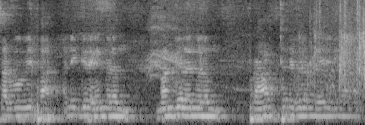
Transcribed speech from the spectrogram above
സർവവിധ അനുഗ്രഹങ്ങളും മംഗളങ്ങളും പ്രാർത്ഥനകളും നേരുകയാണ്.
